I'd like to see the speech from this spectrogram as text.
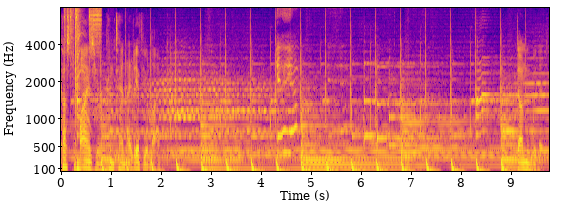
Customize your content if you like. Done with it.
